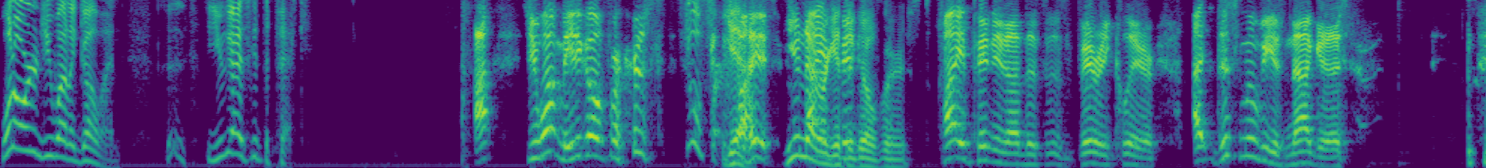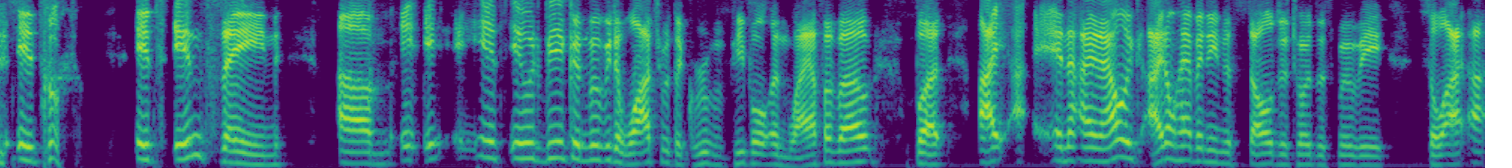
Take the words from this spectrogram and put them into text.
What order do you want to go in? You guys get to pick. I, do you want me to go first? Go first. Yes, you never my get to go first. My opinion on this is very clear. I, this movie is not good. it's it's insane. Um, it, it it's it would be a good movie to watch with a group of people and laugh about. But I, I and I and I'll, I don't have any nostalgia toward this movie, so I, I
